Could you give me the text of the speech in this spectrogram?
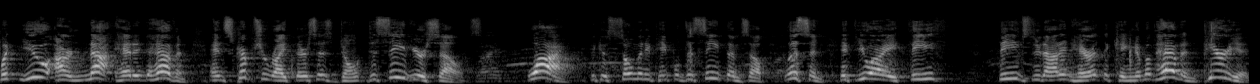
but you are not headed to heaven. And scripture right there says, don't deceive yourselves. Why? Because so many people deceive themselves. Listen, if you are a thief, thieves do not inherit the kingdom of heaven, period.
